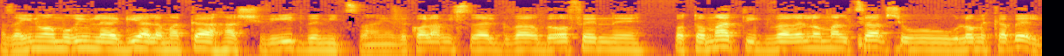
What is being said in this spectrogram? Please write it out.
אז היינו אמורים להגיע למכה השביעית במצרים, וכל עם ישראל כבר באופן אה, אוטומטי, כבר אין לו מלצב שהוא לא מקבל.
